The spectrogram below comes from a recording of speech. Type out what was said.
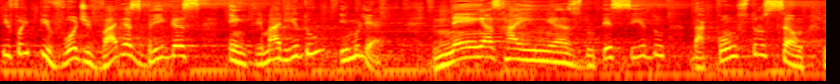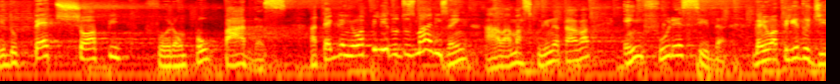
e foi pivô de várias brigas entre marido e mulher. Nem as rainhas do tecido, da construção e do pet shop foram poupadas. Até ganhou o apelido dos maridos, hein? A ala masculina estava enfurecida. Ganhou o apelido de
